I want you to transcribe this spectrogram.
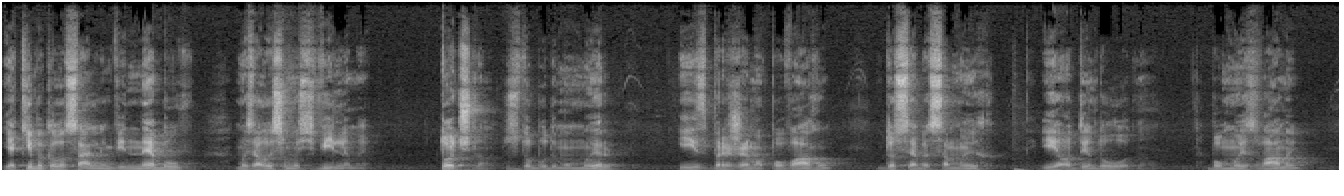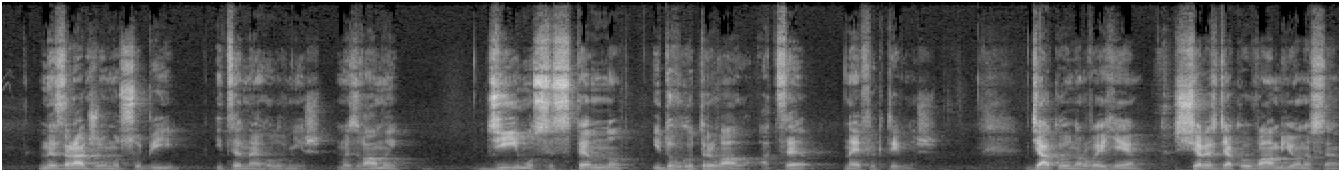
яким би колосальним він не був, ми залишимось вільними. Точно здобудемо мир і збережемо повагу до себе самих і один до одного. Бо ми з вами не зраджуємо собі, і це найголовніше. Ми з вами діємо системно і довготривало, а це найефективніше. Дякую, Норвегії. Ще раз дякую вам, Йонасе,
